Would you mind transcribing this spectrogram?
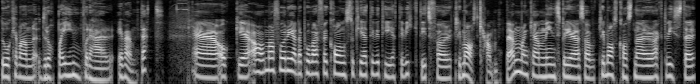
då kan man droppa in på det här eventet. Eh, och eh, ja, man får reda på varför konst och kreativitet är viktigt för klimatkampen. Man kan inspireras av klimatkonstnärer och aktivister.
